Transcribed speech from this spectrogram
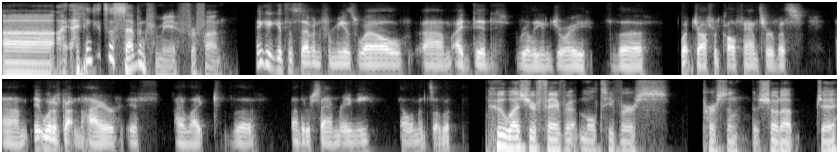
Uh, I, I think it's a seven for me for fun. I think it gets a seven for me as well. Um, I did really enjoy the what Josh would call fan service. Um, it would have gotten higher if I liked the other Sam Raimi elements of it. Who was your favorite multiverse person that showed up, Jay?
